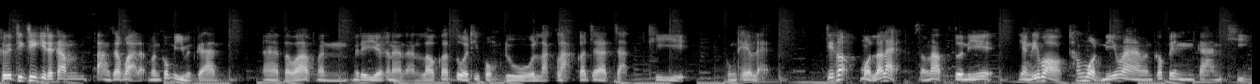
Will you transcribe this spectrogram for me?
คือจริงๆกิจกรรมต่างจังหวัดมันก็มีเหมือนกันแต่ว่ามันไม่ได้เยอะขนาดนั้น แล้วก็ตัวที่ผมดูหลักๆ ก็จะจัดที่กรุงเทพแหละจริงก็หมดแล้วแหละสำหรับตัวนี้อย่างที่บอกทั้งหมดนี้มามันก็เป็นการขิง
